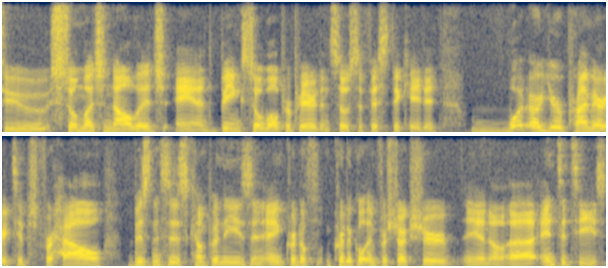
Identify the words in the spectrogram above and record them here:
to so much knowledge and being so well prepared and so sophisticated, what are your primary tips for how businesses, companies, and, and critical critical infrastructure you know uh, entities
